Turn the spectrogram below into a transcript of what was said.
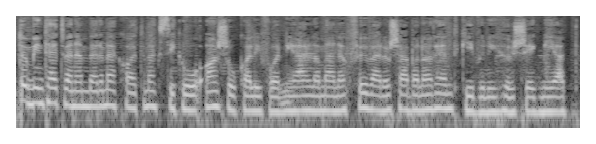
Több mint 70 ember meghalt Mexikó alsó-Kalifornia államának fővárosában a rendkívüli hőség miatt.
